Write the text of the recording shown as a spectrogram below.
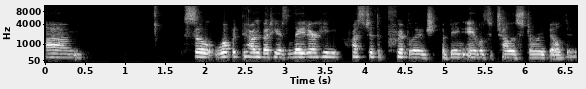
Um, so what we're talking about here is later he requested the privilege of being able to tell his story Bill did.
